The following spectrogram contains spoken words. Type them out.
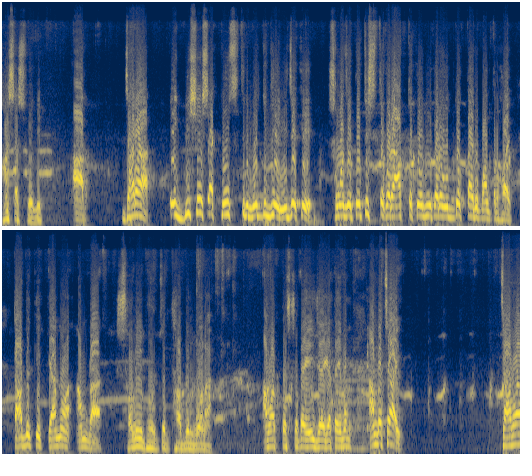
ভাষা সৈনিক আর যারা এই বিশেষ এক পরিস্থিতির মধ্য দিয়ে নিজেকে সমাজে প্রতিষ্ঠিত করে, আত্মকর্মী করে উদ্যোক্তায় রূপান্তর হয়, তাদেরকে কেন আমরা স্বনির্ভর যোদ্ধা বলব না? আমার প্রশ্নটা এই জায়গাটা এবং আমরা চাই যারা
